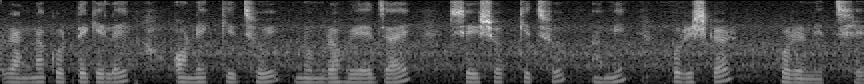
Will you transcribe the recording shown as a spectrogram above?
রান্না করতে গেলে অনেক কিছুই নোংরা হয়ে যায়, সেই সব কিছু আমি পরিষ্কার করে নিচ্ছি।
